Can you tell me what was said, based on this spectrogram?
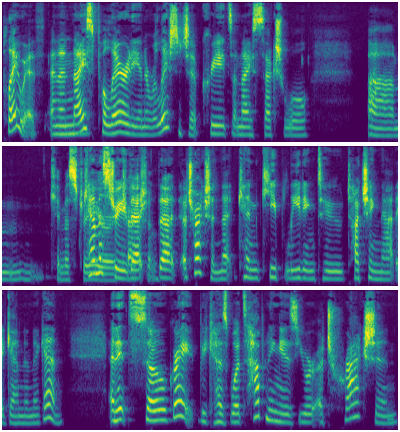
play with. And a nice polarity in a relationship creates a nice sexual um, chemistry chemistry attraction. that that attraction that can keep leading to touching that again and again. And it's so great because what's happening is your attraction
